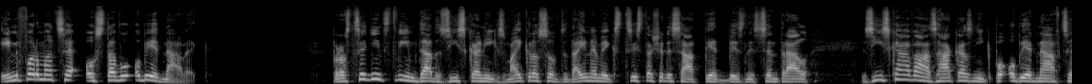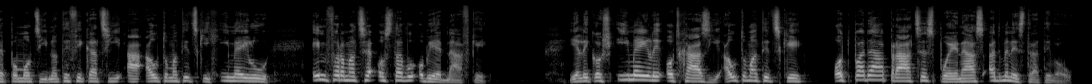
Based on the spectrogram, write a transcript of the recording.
Informace o stavu objednávek. Prostřednictvím dat získaných z Microsoft Dynamics 365 Business Central získává zákazník po objednávce pomocí notifikací a automatických e-mailů informace o stavu objednávky. Jelikož e-maily odchází automaticky, odpadá práce spojená s administrativou.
